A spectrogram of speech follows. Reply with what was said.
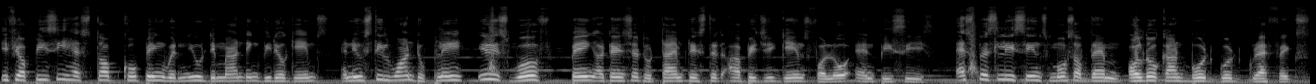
If your PC has stopped coping with new demanding video games and you still want to play, it is worth paying attention to time-tested RPG games for low-end PCs. Especially since most of them, although can't boot good graphics.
